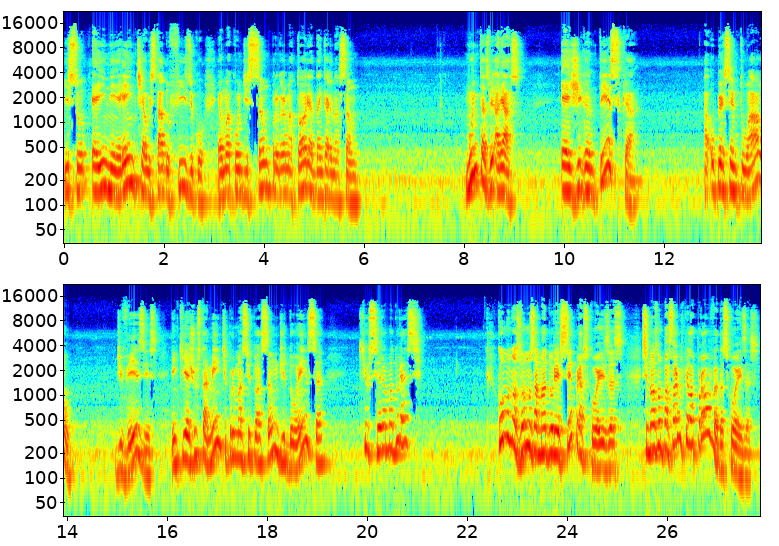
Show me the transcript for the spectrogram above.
isso é inerente ao estado físico, é uma condição programatória da encarnação. Muitas vezes, aliás, é gigantesca o percentual de vezes em que é justamente por uma situação de doença que o ser amadurece. Como nós vamos amadurecer para as coisas se nós não passarmos pela prova das coisas?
